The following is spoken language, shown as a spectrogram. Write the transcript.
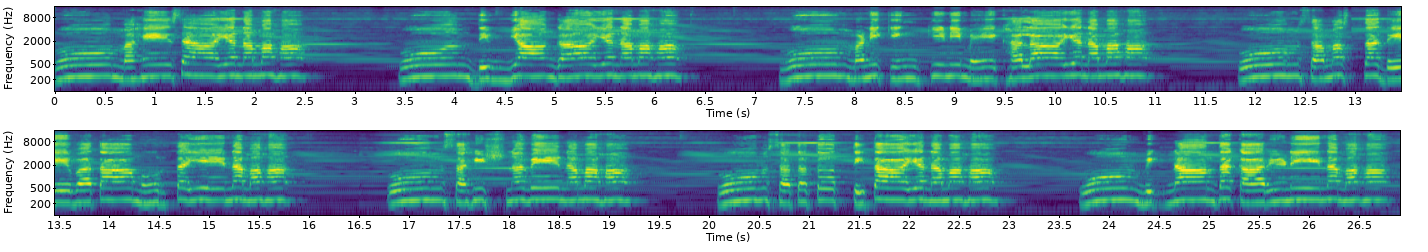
ॐ महेशाय नमः। ॐ दिव्याङ्गाय नमः। ॐ मणिकिङ्किणिमेखलाय नमः। ॐ समस्तदेवतामूर्तये नमः। ॐ सहिष्णवे नमः। ॐ सततोत्थिताय नमः। ॐ विघ्नान्धकारिणे नमः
